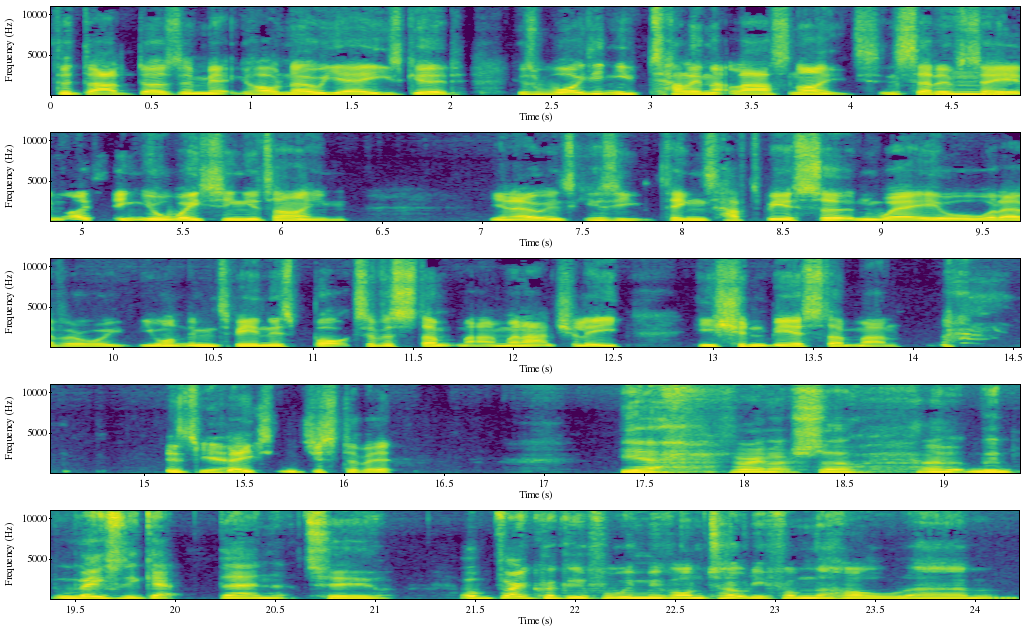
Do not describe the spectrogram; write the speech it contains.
the dad does admit, "Oh no, yeah, he's good." Because why didn't you tell him that last night instead of Mm. saying, "I think you're wasting your time"? You know, it's because things have to be a certain way or whatever, or you want him to be in this box of a stuntman when actually he shouldn't be a stuntman. is Yeah. basically the gist of it. Yeah, very much so. Um, we we basically get then to oh, very quickly before we move on totally from the whole um,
